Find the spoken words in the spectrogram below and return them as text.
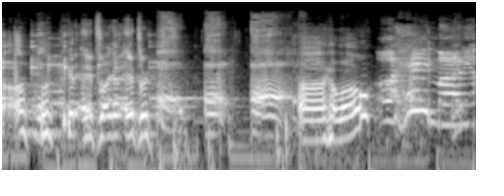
uh, I gotta answer. I gotta answer. Uh, hello? Oh, hey, Mario.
